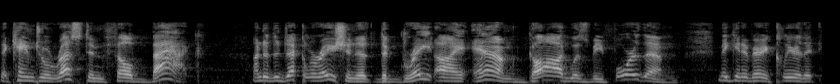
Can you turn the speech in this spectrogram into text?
that came to arrest him fell back under the declaration that the great I am, God, was before them, making it very clear that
